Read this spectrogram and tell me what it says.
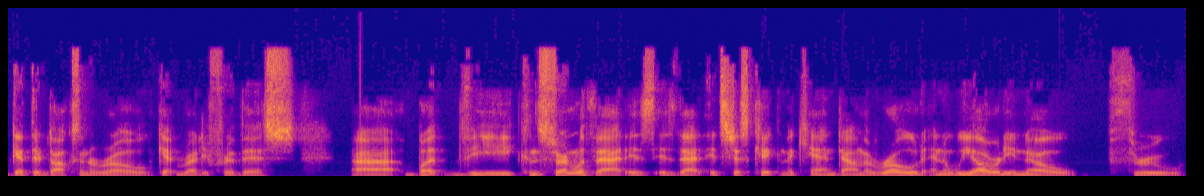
get their ducks in a row, get ready for this. Uh, but the concern with that is is that it's just kicking the can down the road, and we already know through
